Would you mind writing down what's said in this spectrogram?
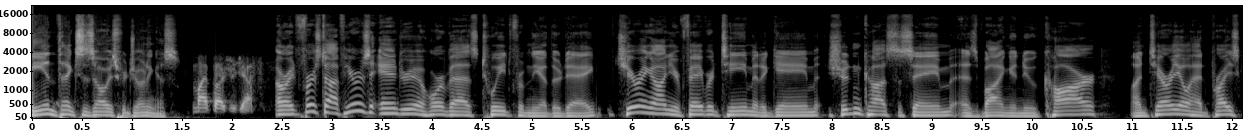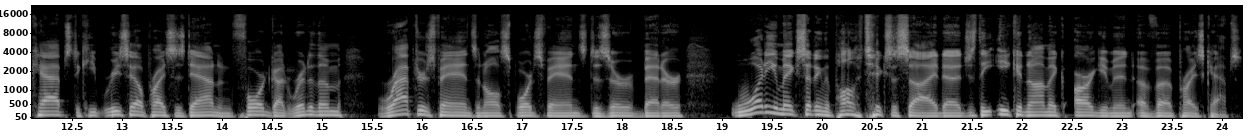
Ian, thanks as always for joining us. My pleasure, Jeff. All right, first off, here's Andrea Horwath's tweet from the other day. Cheering on your favorite team at a game shouldn't cost the same as buying a new car Ontario had price caps to keep resale prices down, and Ford got rid of them. Raptors fans and all sports fans deserve better. What do you make, setting the politics aside, uh, just the economic argument of uh, price caps?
